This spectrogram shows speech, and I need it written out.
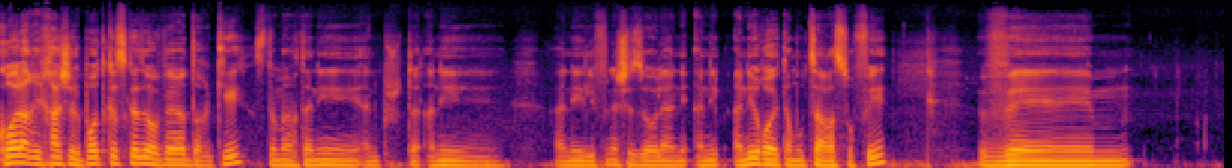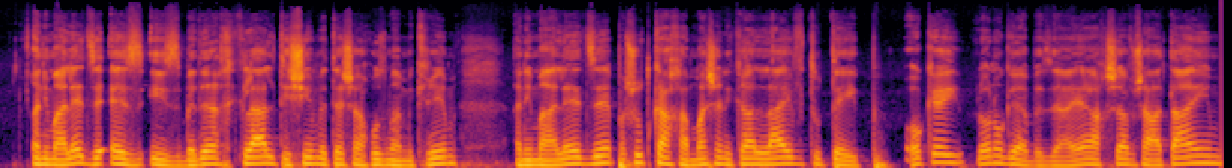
כל עריכה של פודקאסט כזה עוברת דרכי, זאת אומרת, אני, אני פשוט, אני, אני, לפני שזה עולה, אני, אני, אני רואה את המוצר הסופי, ו... אני מעלה את זה as is, בדרך כלל 99% מהמקרים אני מעלה את זה פשוט ככה, מה שנקרא live to tape, אוקיי? לא נוגע בזה, היה עכשיו שעתיים,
